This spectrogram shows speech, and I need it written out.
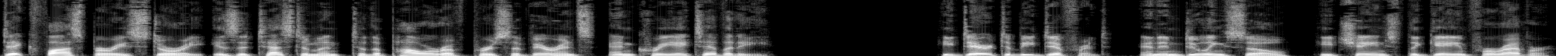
Dick Fosbury's story is a testament to the power of perseverance and creativity. He dared to be different, and in doing so, he changed the game forever.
